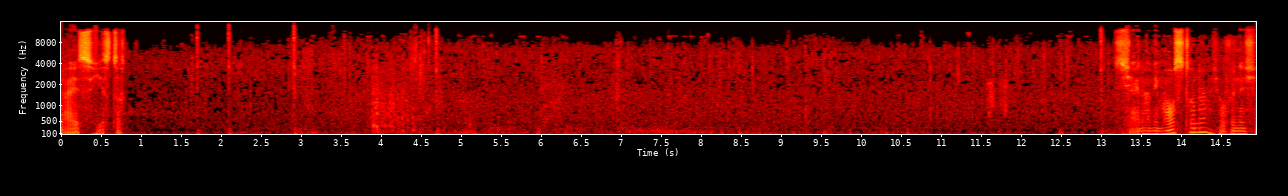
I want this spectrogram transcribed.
Scheiße, hier ist doch... Ist hier einer an dem Haus drin? Ich hoffe nicht.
